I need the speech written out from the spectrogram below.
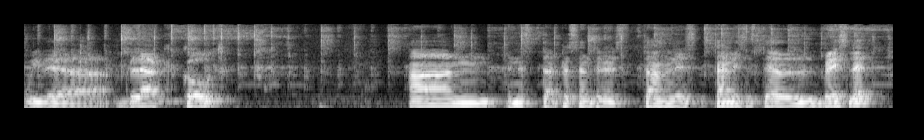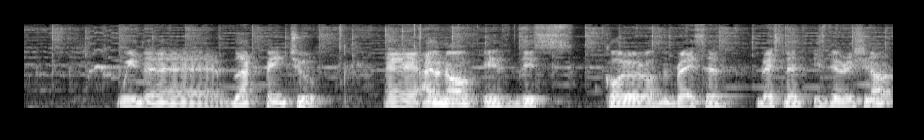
with a black coat and, and presenting a stainless, stainless steel bracelet with a black paint too. Uh, I don't know if this color of the bracelet bracelet is the original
